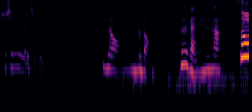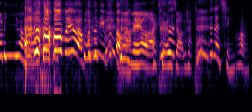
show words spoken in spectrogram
执行力蛮强的。No，你不懂，那个感觉就像 Sorry 啦，没有了，不是你不懂啊，没有啦，就是 那个情况，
